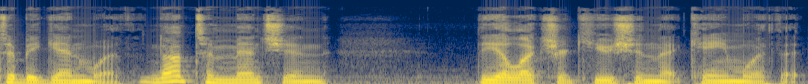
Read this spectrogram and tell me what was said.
to begin with. Not to mention the electrocution that came with it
